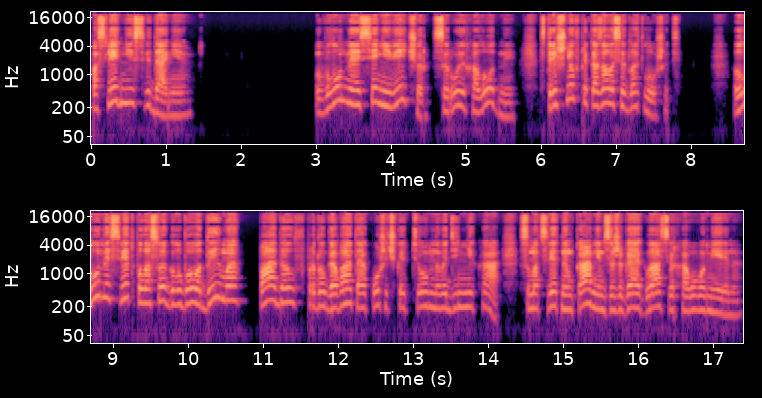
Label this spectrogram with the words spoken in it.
Последнее свидание. В лунный осенний вечер, сырой и холодный, Стришнев приказал оседлать лошадь. Лунный свет полосой голубого дыма падал в продолговатое окошечко темного денника, самоцветным камнем зажигая глаз верхового мерина.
